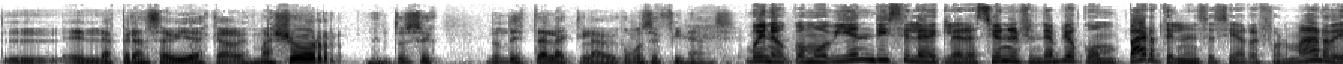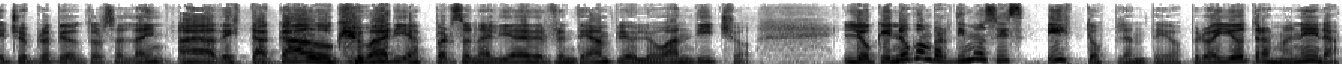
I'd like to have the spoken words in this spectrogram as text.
la esperanza de vida es cada vez mayor, entonces ¿Dónde está la clave? ¿Cómo se financia? Bueno, como bien dice la declaración, el Frente Amplio comparte la necesidad de reformar. De hecho, el propio doctor Saldain ha destacado que varias personalidades del Frente Amplio lo han dicho. Lo que no compartimos es estos planteos, pero hay otras maneras.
